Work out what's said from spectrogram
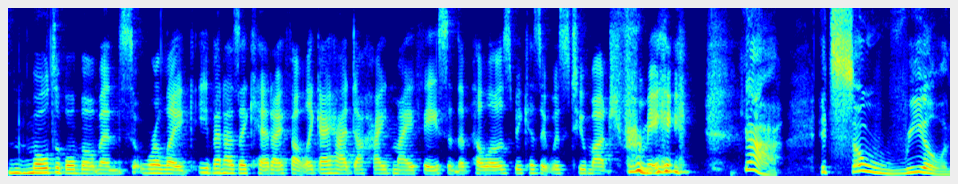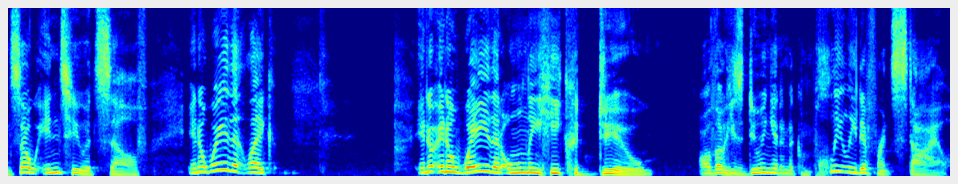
multiple moments where like even as a kid I felt like I had to hide my face in the pillows because it was too much for me. yeah it's so real and so into itself in a way that like in a, in a way that only he could do although he's doing it in a completely different style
